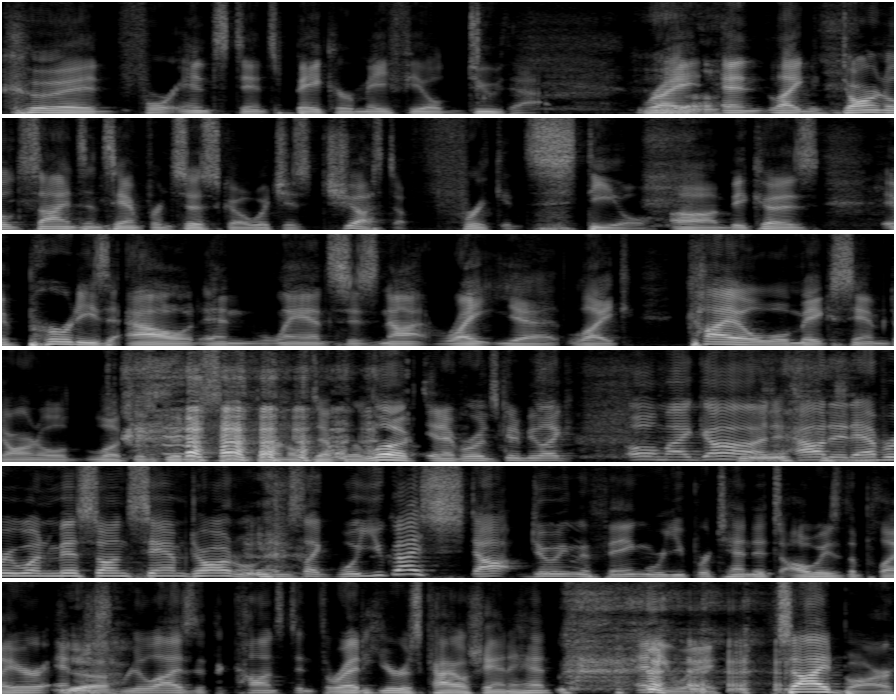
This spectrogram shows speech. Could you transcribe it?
could, for instance, Baker Mayfield do that? Right. Yeah. And like Darnold signs in San Francisco, which is just a freaking steal. Um, because if Purdy's out and Lance is not right yet, like Kyle will make Sam Darnold look as good as Sam Darnold's ever looked. And everyone's going to be like, oh my God, how did everyone miss on Sam Darnold? And it's like, will you guys stop doing the thing where you pretend it's always the player and just realize that the constant thread here is Kyle Shanahan? Anyway, sidebar.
